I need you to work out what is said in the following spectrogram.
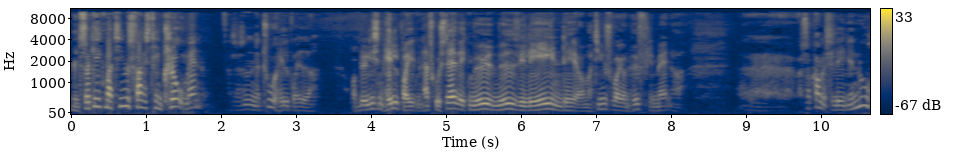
Men så gik Martinus faktisk til en klog mand, altså sådan en naturhelbreder, og blev ligesom helbredt, men han skulle stadigvæk møde, møde ved lægen der, og Martinus var jo en høflig mand. Og, og så kommer jeg til lægen, ja, nu,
